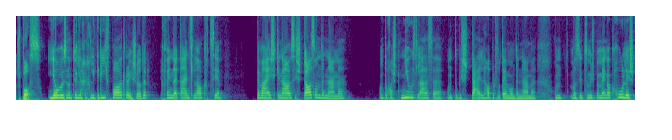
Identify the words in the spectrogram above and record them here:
Spass. Ja, weil es natürlich ein bisschen greifbarer ist, oder? Ich finde auch die Einzelaktien, da weisst du genau, es ist das Unternehmen und du kannst die News lesen und du bist Teilhaber von dem Unternehmen. Und was zum Beispiel mega cool ist,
